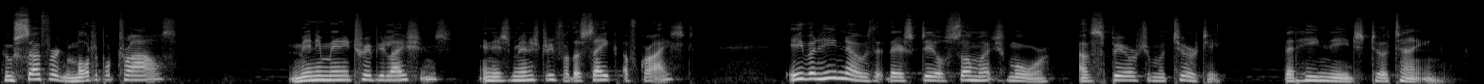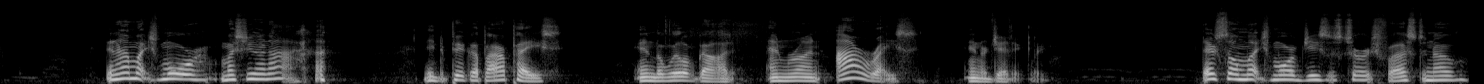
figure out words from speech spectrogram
who suffered multiple trials, many, many tribulations in his ministry for the sake of Christ. Even he knows that there's still so much more of spiritual maturity that he needs to attain. Then how much more must you and I need to pick up our pace in the will of God and run our race energetically. There's so much more of Jesus' church for us to know,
